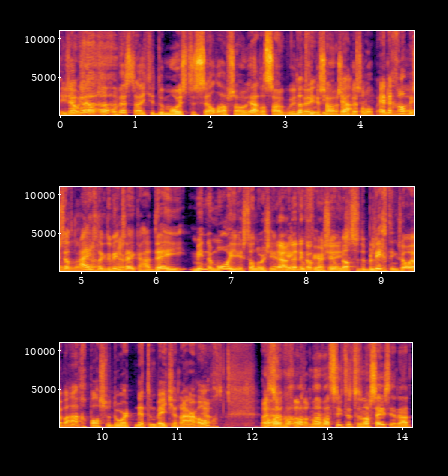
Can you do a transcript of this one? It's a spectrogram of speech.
Je Ik zou denk zelfs- eh, een, een wedstrijdje, de mooiste Zelda of zo. Ja, dat zou ik dat Windweker zou, zou ja. best wel op. En de grap eh, is dat willen, eigenlijk de ja. Windweker HD minder mooi is dan de originele Gamecube versie. Omdat ze de belichting zo hebben aangepast, waardoor het net een beetje raar oogt. Maar wat, maar wat ziet het er nog steeds inderdaad,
